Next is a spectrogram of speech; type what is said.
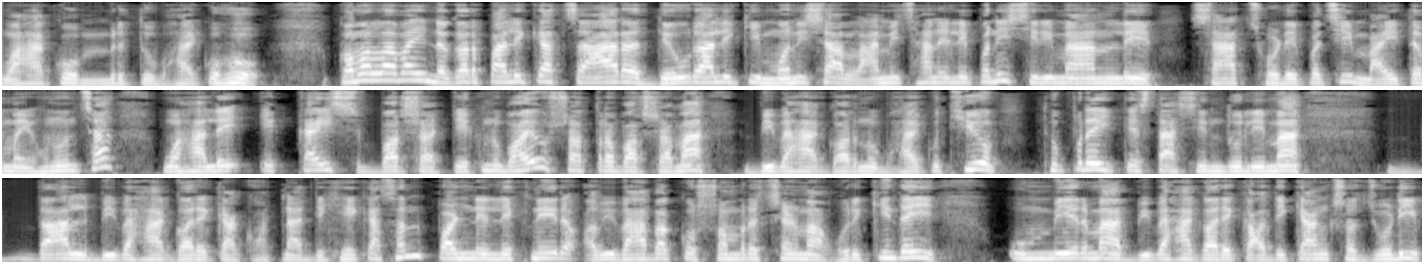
उहाँको मृत्यु भएको हो। कमलामाई नगरपालिका चार देउरालीकी मनिषा लामिछानेले पनि श्रीमानले साथ छोडेपछि माइतमै हुनुहुन्छ। उहाँले एक्काइस वर्ष टेक्नुभयो सत्र वर्षमा विवाह गर्नु भएको थियो। थुप्रै त्यस्ता सिन्धुलीमा बाल विवाह गरेका घटना देखिएका छन्। पढ्ने लेख्ने र अभिभावकको संरक्षणमा हुर्किँदै उमेरमा विवाह गरेका अधिकांश जोडी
